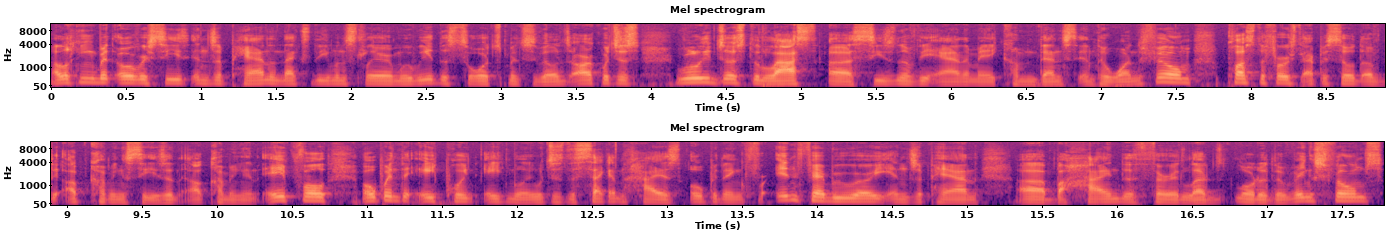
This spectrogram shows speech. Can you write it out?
Now, looking a bit overseas in Japan, the next Demon Slayer movie, the Swordsmith's Village arc, which is really just the last uh, season of the anime condensed into one film, plus the first episode of the upcoming season, upcoming in April, opened to 8.8 million, which is the second highest opening for in February in Japan, uh, behind the third Lord of the Rings films.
